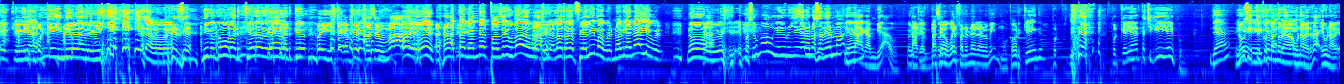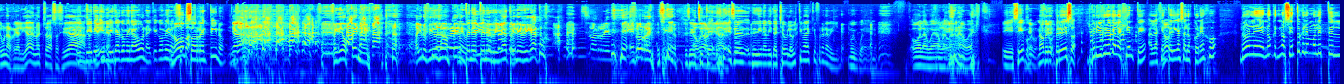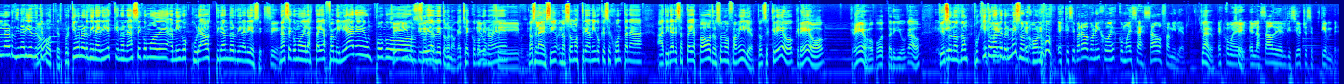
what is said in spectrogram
Es que mira, ¿Por qué, indio? mira la premisa, weón. Nico, ¿cómo partió la weá? Partió. Oye, está campeón el paseo humano. Oye, weón, hasta cambió el paseo humano, weón. Y La, la otra vez fui a Lima, weón, no había nadie, weón. No, weón. el, el Paseo Humá, y ahí uno llega a la Plaza de Armas y está cambiado. ¿Por Está qué? cambiado. Paseo huérfano no era lo mismo. ¿Por qué, indio? Por- Porque habían hartas chiquillas ahí, pues. ¿Ya? No, ¿Y si estoy y qué contando una, eh, una verdad, es una, es una realidad de nuestra sociedad invité a comer a una, ¿y qué comieron? No, So- sorrentino. Fideos pene. Hay unos fideos que se llaman pene. Pene, pene rigato. Pene rigato. Sorrentino. Sorrentino. Ese, es chiste. Ese es de Dinamita Show, la última vez que fueron a Villa. Muy bueno. Hola, weá, Hola, buena, weá. Eh, sí, po. Sí, po, no, sí, pero, po. pero eso. Pero yo creo que a la gente, a la gente, No. digas a los conejos, no le no, no siento que les moleste la ordinariez de este podcast. Porque es una ordinariez que no nace como de amigos curados tirando ordinarieces. Sí. Nace como de las tallas familiares, un poco Sí, pues sí, subidas de tono, ¿cachai? Como que no sí, es. pues. No se la decimos, no somos tres amigos que se juntan a, a tirar esas tallas para otros, somos familia. Entonces creo, creo, creo, puedo estar equivocado, que Es eso que- nos da un poquito Es más que- de permiso, es- ¿o no? Es, es que separado con hijo es como ese asado familiar. Claro. Es como Sí. el, el asado del 18 de septiembre.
